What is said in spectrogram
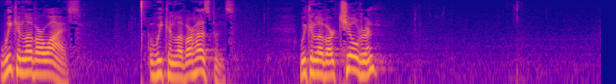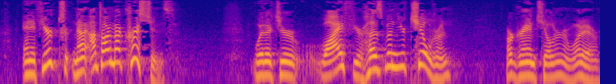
we can love our wives. We can love our husbands. We can love our children. And if you're, tr- now I'm talking about Christians whether it's your wife, your husband, your children, or grandchildren, or whatever,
